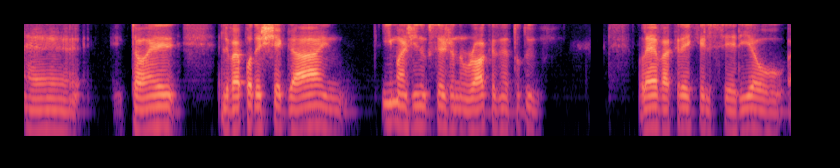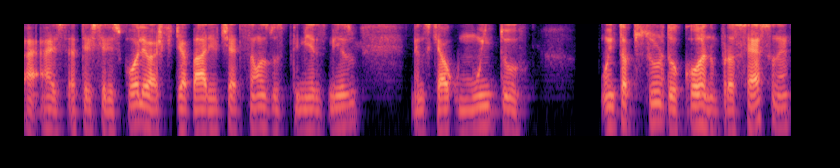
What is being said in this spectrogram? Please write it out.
É, então é, ele vai poder chegar, em, imagino que seja no Rockets, né? Tudo leva a crer que ele seria o, a, a, terceira escolha. Eu acho que Jabari e o Chet são as duas primeiras mesmo menos que algo muito muito absurdo ocorra no processo, né?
